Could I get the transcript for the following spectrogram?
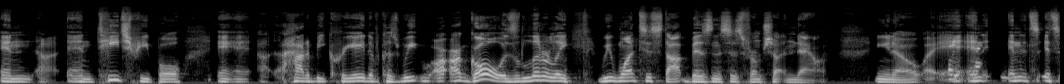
and uh, and teach people and, uh, how to be creative because we our, our goal is literally we want to stop businesses from shutting down you know and and it's it's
